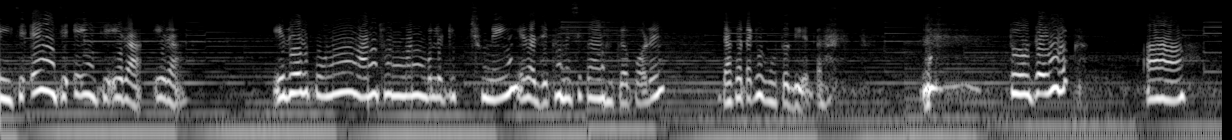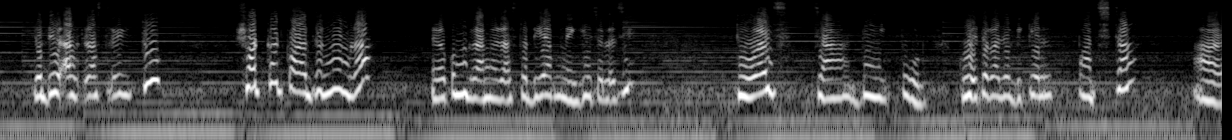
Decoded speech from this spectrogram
এই যে এই যে এই যে, এরা এরা। এদের কোনো মান সম্মান বলে কিচ্ছু নেই। এরা যেখানে সেখানে ঢুকে পড়ে, যাকে তাকে গুঁতো দিয়ে দেয়। তো যাই হোক যদি রাস্তাটা একটু শর্টকাট করার জন্য আমরা এরকম গ্রামের রাস্তা দিয়ে এখন এগিয়ে চলেছি। টুয়ার্ডস চাঁদিপুর। ঘড়িতে বাজে বিকেল পাঁচটা আর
